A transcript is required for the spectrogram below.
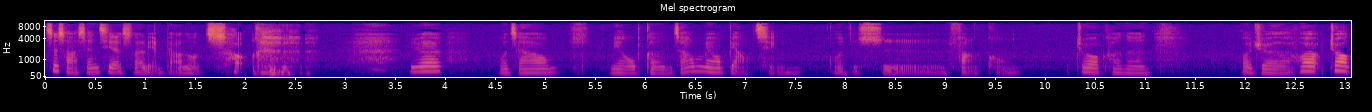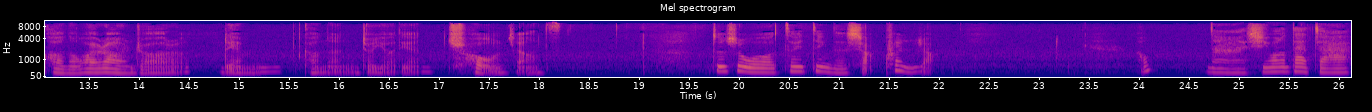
至少生气的时候脸不要那么臭，因为。我只要没有可能，只要没有表情或者是放空，就有可能会觉得会就可能会让人觉得脸可能就有点臭这样子。这是我最近的小困扰。好，那希望大家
